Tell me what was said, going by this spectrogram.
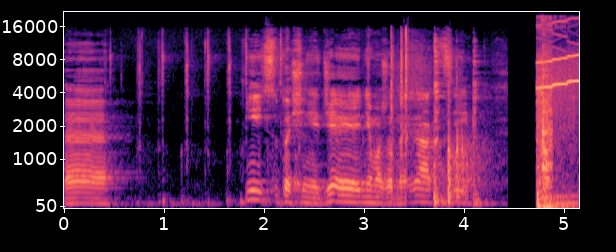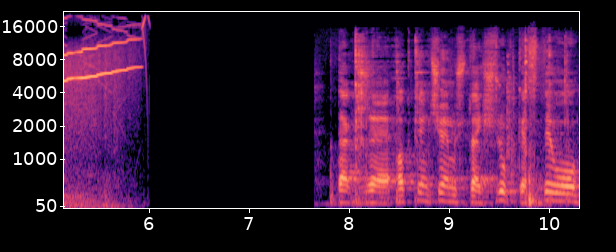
e, nic tutaj się nie dzieje, nie ma żadnej reakcji. Także odkręciłem już tutaj śrubkę z tyłu,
